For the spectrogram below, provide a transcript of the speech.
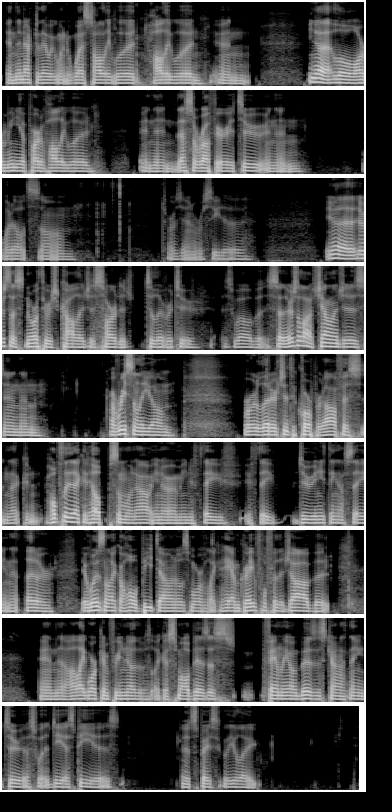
And then after that, we went to West Hollywood, Hollywood, and, you know, that little Armenia part of Hollywood. And then that's a rough area too. And then what else? Um, Tarzana, Reseda. You know, there's this Northridge College. It's hard to deliver to as well. But so there's a lot of challenges. And then I recently, um, wrote a letter to the corporate office, and that can hopefully that could help someone out. You know, I mean, if they if they do anything I say in that letter, it wasn't like a whole beat down. It was more of like, hey, I'm grateful for the job, but and uh, I like working for you know like a small business, family owned business kind of thing too. That's what a DSP is. it's basically like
